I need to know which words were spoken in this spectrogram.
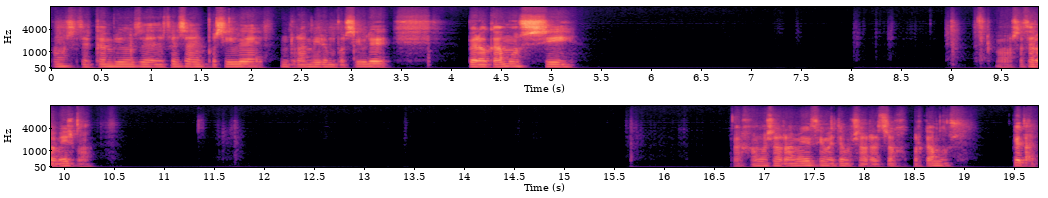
Vamos a hacer cambios de defensa imposible. Ramiro imposible. Pero Camus sí. Vamos a hacer lo mismo. Bajamos a Ramírez y metemos a Retrojo por Camus. ¿Qué tal?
